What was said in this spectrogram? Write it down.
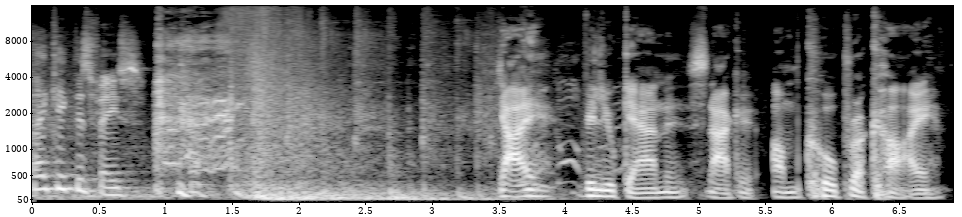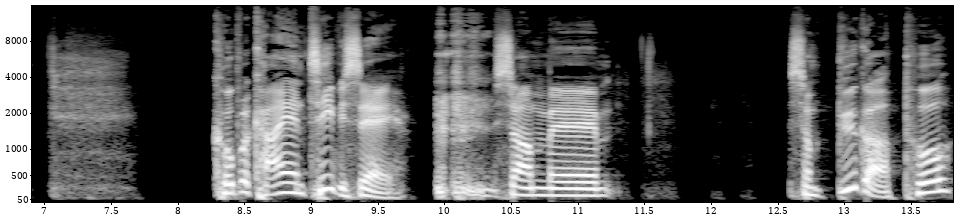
I kicked his face. Jeg vil jo gerne snakke om Cobra Kai. Cobra Kai er en tv-serie, som, øh, som bygger på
